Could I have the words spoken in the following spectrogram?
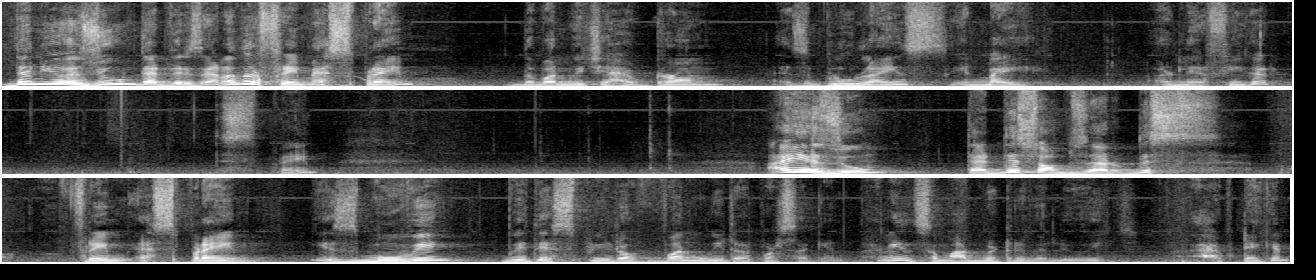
Then you assume that there is another frame S prime, the one which I have drawn as blue lines in my earlier figure, this prime. I assume that this observe this frame S prime is moving with a speed of 1 meter per second, again some arbitrary value which I have taken.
